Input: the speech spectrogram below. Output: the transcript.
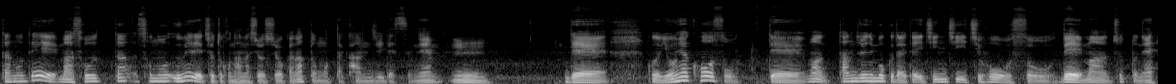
たので、まあそういった、その上でちょっとこの話をしようかなと思った感じですね。うん。で、この400放送って、まあ単純に僕大体1日1放送で、まあちょっとね、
